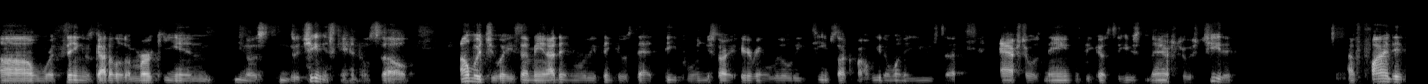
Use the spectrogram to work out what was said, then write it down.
uh, where things got a little murky and you know the cheating scandal. So I'm with you, Ace. I mean, I didn't really think it was that deep when you start hearing little league teams talk about we don't want to use the Astros names because the Houston Astros cheated. I find it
